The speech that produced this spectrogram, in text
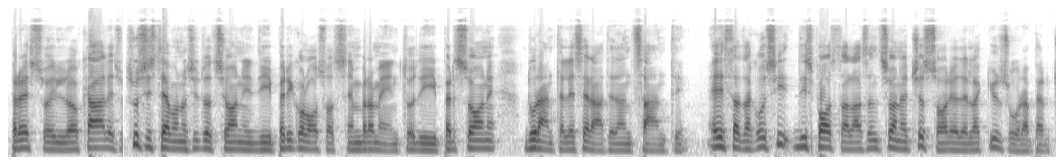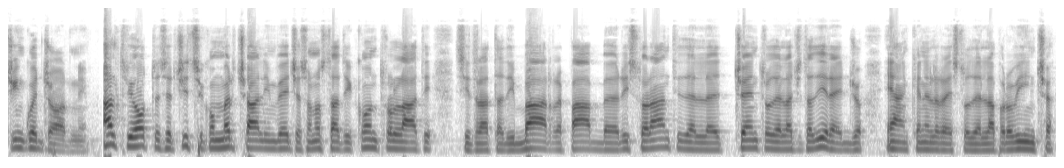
presso il locale sussistevano situazioni di pericoloso assembramento di persone durante le serate danzanti. È stata così disposta la sanzione accessoria della chiusura per 5 giorni. Altri 8 esercizi commerciali invece sono stati controllati, si tratta di bar, pub, ristoranti del centro della città di Reggio e anche nel resto della provincia,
